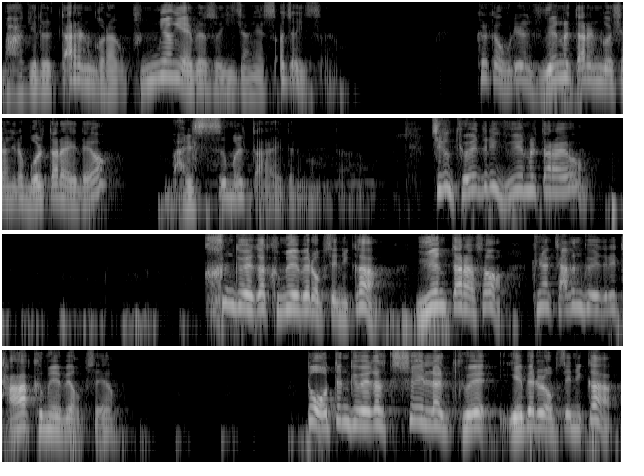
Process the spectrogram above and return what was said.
마귀를 따르는 거라고 분명히 에베소 2장에 써져 있어요. 그러니까 우리는 유행을 따르는 것이 아니라 뭘 따라야 돼요? 말씀을 따라야 되는 겁니다. 지금 교회들이 유행을 따라요. 큰 교회가 금요 예배를 없애니까 유행 따라서 그냥 작은 교회들이 다 금요 예배 없애요. 또 어떤 교회가 수요일 날 교회 예배를 없애니까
